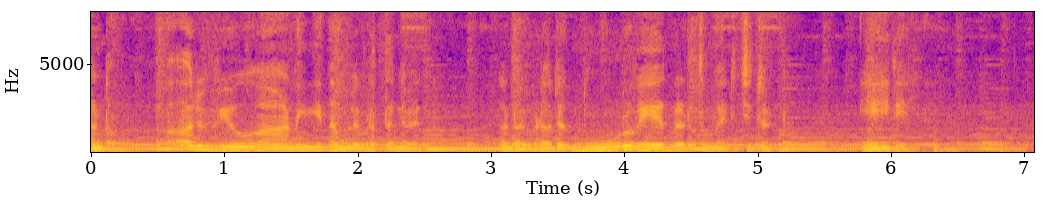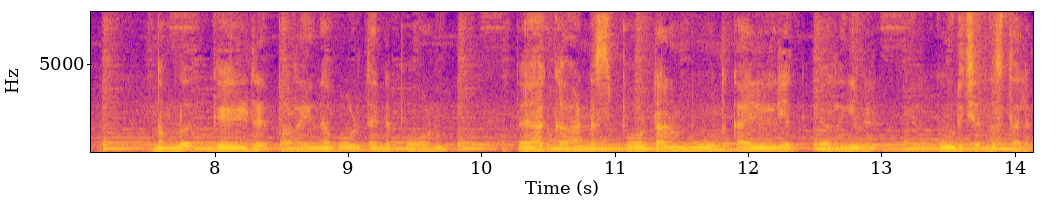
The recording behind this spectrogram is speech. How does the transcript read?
കണ്ടോ? ആ ഒരു വ്യൂ ആണെങ്കിൽ നമ്മൾ ഇവിടെ തന്നെ വരണം. കണ്ടോ? ഇവിടെ ഒരു നൂറ് പേരിന്റെ അടുത്ത് മരിച്ചിട്ടുണ്ട് ഈ ഏരിയയിൽ. നമ്മൾ ഗൈഡ് പറയുന്ന പോലെ തന്നെ പോകണം ആ കാണുന്ന സ്പോട്ടാണ് മൂന്ന് കഴിവുകൾ ഇറങ്ങി വരും. കൂടി ചെന്ന സ്ഥലം.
